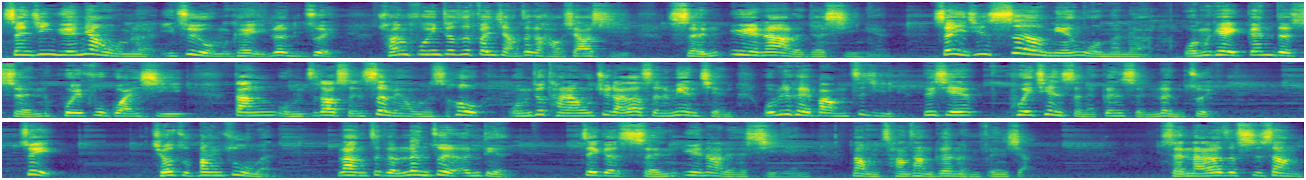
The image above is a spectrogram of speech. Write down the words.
神已经原谅我们了，以至于我们可以认罪。传福音就是分享这个好消息，神悦纳人的喜年，神已经赦免我们了，我们可以跟着神恢复关系。当我们知道神赦免我们的时候，我们就坦然无惧来到神的面前，我们就可以把我们自己那些亏欠神的跟神认罪。所以，求主帮助我们，让这个认罪的恩典，这个神悦纳人的喜年，让我们常常跟人分享。神来到这世上，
